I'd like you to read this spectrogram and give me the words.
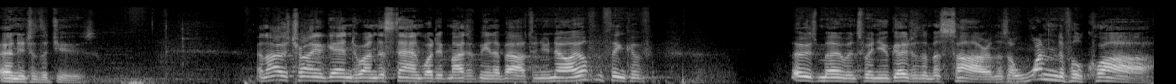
Only to the Jews. And I was trying again to understand what it might have been about. And you know, I often think of those moments when you go to the Messiah and there's a wonderful choir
